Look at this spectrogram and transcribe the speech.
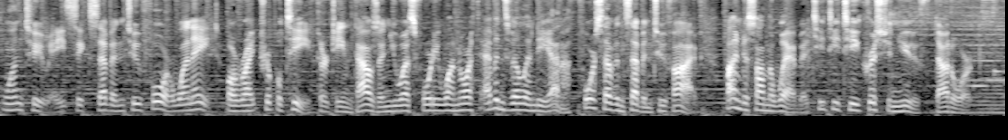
812-867-2418, or write Triple T, 13000 US 41 North, Evansville, Indiana, 47725. Find us on the web at tttchristianyouth.org.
